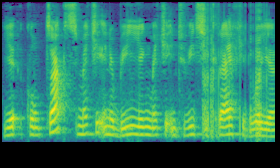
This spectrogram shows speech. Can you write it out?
Je contact met je inner being, met je intuïtie, krijg je door je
